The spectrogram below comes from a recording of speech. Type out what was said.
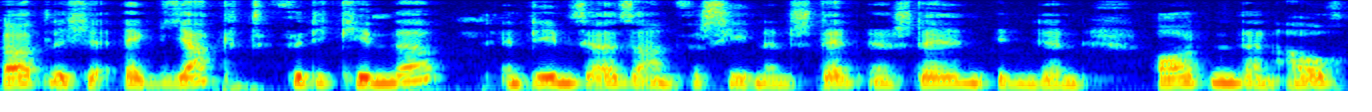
örtliche Eggjagd für die Kinder indem sie also an verschiedenen äh, Stellen in den Orten dann auch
